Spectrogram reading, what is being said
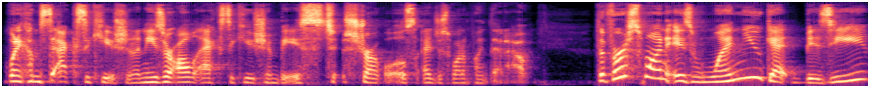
when it comes to execution, and these are all execution based struggles, I just want to point that out. The first one is when you get busy,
